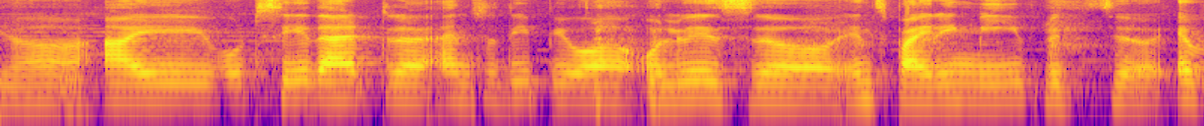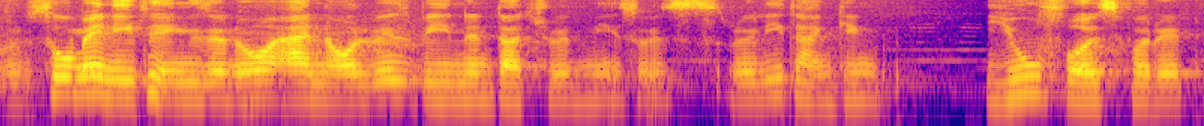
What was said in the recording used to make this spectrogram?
yeah i would say that uh, and sudeep you are always uh, inspiring me with uh, so many things you know and always been in touch with me. So it's really thanking you first for it.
